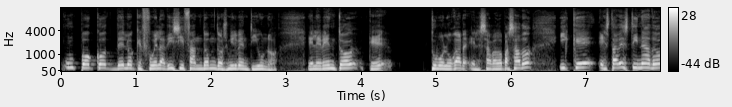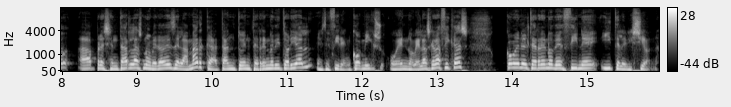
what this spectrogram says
un poco de lo que fue la DC Fandom 2021, el evento que tuvo lugar el sábado pasado y que está destinado a presentar las novedades de la marca, tanto en terreno editorial, es decir, en cómics o en novelas gráficas, como en el terreno de cine y televisión.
